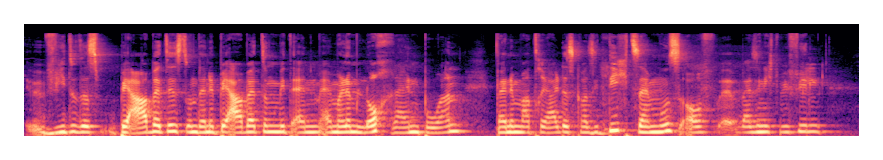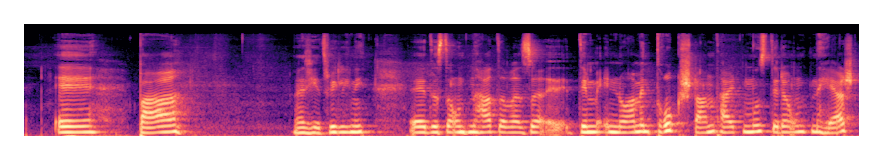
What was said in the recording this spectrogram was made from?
wie du das bearbeitest und eine Bearbeitung mit einem einmal ein Loch reinbohren bei einem Material, das quasi dicht sein muss auf, äh, weiß ich nicht wie viel äh, Bar, weiß ich jetzt wirklich nicht, äh, das da unten hat, aber so äh, dem enormen Druck standhalten muss, der da unten herrscht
